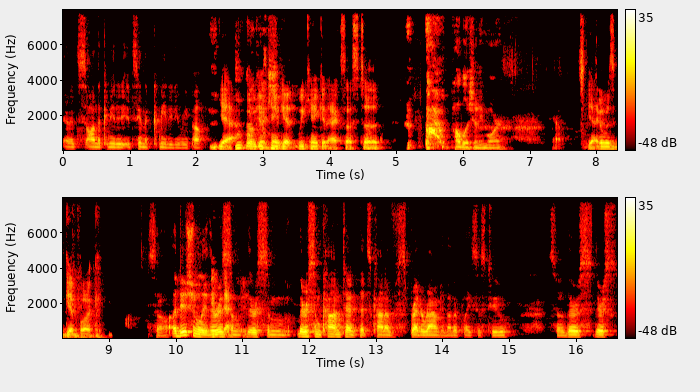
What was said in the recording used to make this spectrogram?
and, it's on the community. It's in the community repo. Yeah, but we just can't get we can't get access to. Publish anymore. Yeah, Yeah, it was Gitbook. So, additionally, there is some there's some there's some content that's kind of spread around in other places too. So there's there's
